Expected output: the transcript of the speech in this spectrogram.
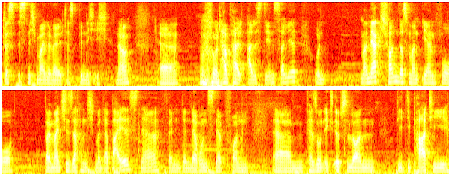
das ist nicht meine Welt, das bin nicht ich. Ne? Äh, und habe halt alles deinstalliert. Und man merkt schon, dass man irgendwo bei manchen Sachen nicht mehr dabei ist. Ne? Wenn denn der Rundsnap von ähm, Person XY die, die Party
